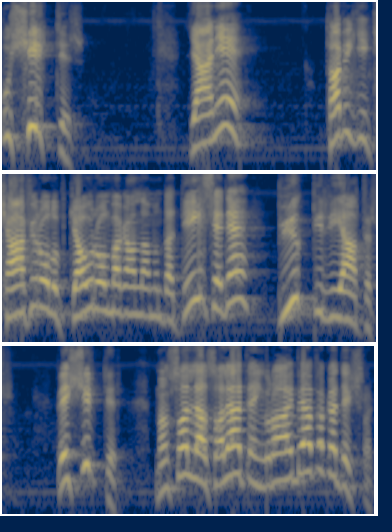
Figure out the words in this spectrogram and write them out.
Bu şirktir. Yani tabii ki kafir olup gavur olmak anlamında değilse de büyük bir riyadır. Ve şirktir. Men salla salaten yurahibiha fakat eşrak.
